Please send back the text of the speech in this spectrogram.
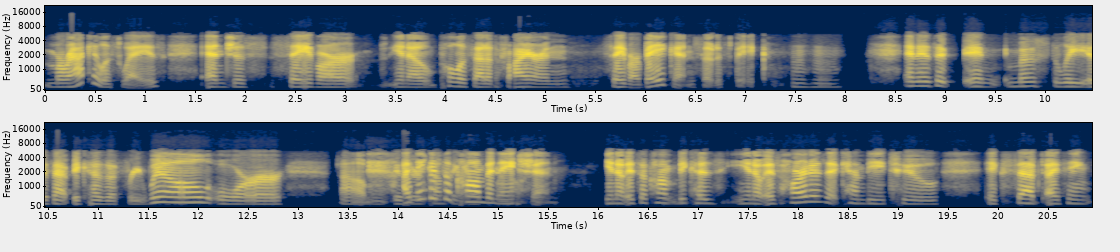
miraculous ways and just save our you know, pull us out of the fire and save our bacon, so to speak. Mm-hmm. And is it in mostly is that because of free will or um I think it's a combination. You know, it's a com because, you know, as hard as it can be to accept, I think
